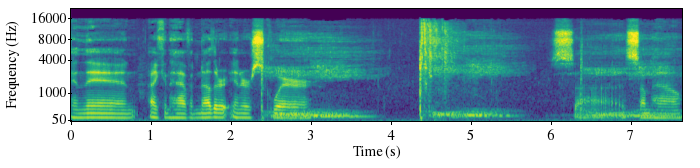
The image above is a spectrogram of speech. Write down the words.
And then I can have another inner square uh, somehow.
